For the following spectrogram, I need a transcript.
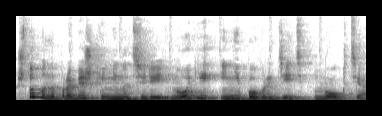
чтобы на пробежке не натереть ноги и не повредить ногти.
